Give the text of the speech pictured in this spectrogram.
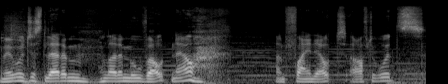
Maybe we'll just let him let him move out now and find out afterwards.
